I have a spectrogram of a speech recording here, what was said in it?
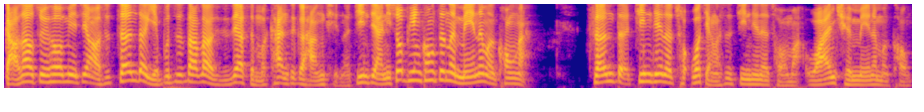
搞到最后面，姜老师真的也不知道到底是要怎么看这个行情了。金姐，你说偏空真的没那么空啊？真的，今天的筹，我讲的是今天的筹码，完全没那么空。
